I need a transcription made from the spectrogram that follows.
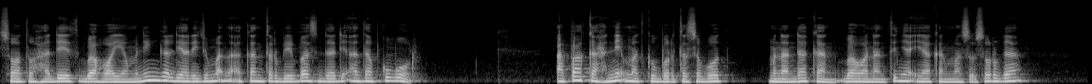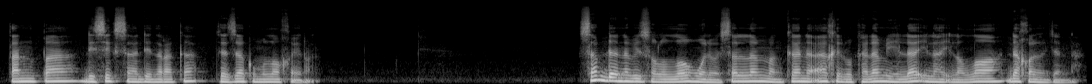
suatu hadis bahwa yang meninggal di hari Jumat akan terbebas dari adab kubur. Apakah nikmat kubur tersebut menandakan bahwa nantinya ia akan masuk surga tanpa disiksa di neraka? Jazakumullah khairan. Sabda Nabi sallallahu alaihi wasallam, "Man kana akhiru kalamihi la ilaha illallah, dakhala jannah."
